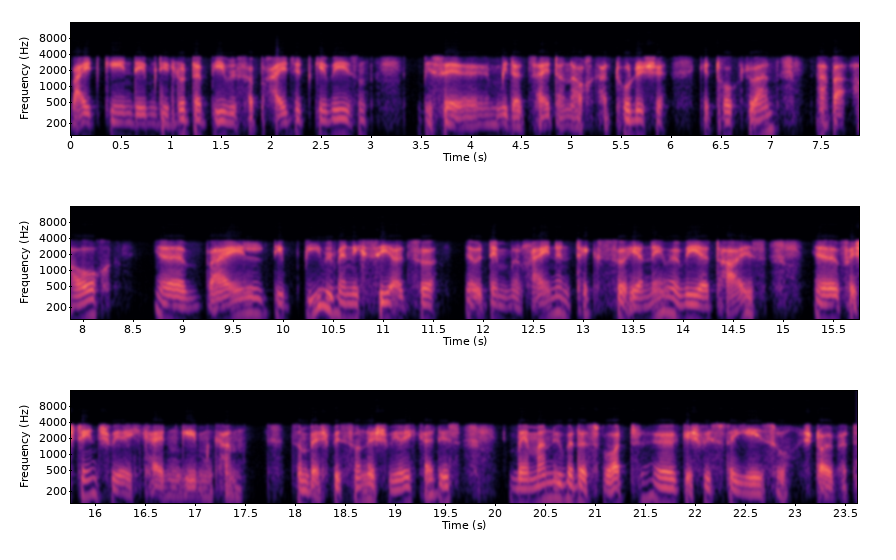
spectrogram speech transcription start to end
weitgehend eben die Lutherbibel verbreitet gewesen, bis äh, mit der Zeit dann auch katholische gedruckt waren, aber auch äh, weil die Bibel, wenn ich sie also äh, dem reinen Text so hernehme, wie er da ist, äh, Verstehensschwierigkeiten geben kann. Zum Beispiel so eine Schwierigkeit ist, wenn man über das Wort äh, Geschwister Jesu stolpert.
